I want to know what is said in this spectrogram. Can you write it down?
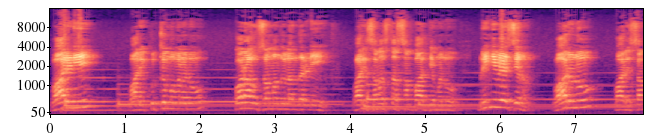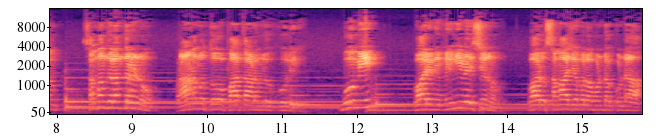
వారిని వారి కుటుంబములను కోరావు సంబంధులందరినీ వారి సమస్త సంపాద్యమును మృంగివేసెను. వారును వారి సం- సంబంధులందరూ ప్రాణముతో పాతాళంలో కూలి భూమి వారిని మింగివేసెను. వారు సమాజంలో ఉండకుండా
